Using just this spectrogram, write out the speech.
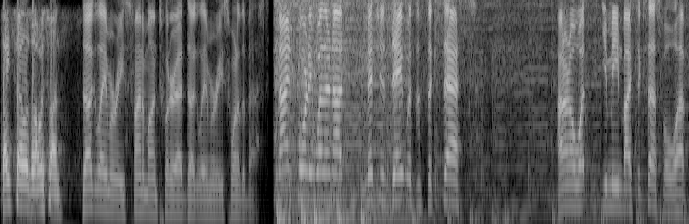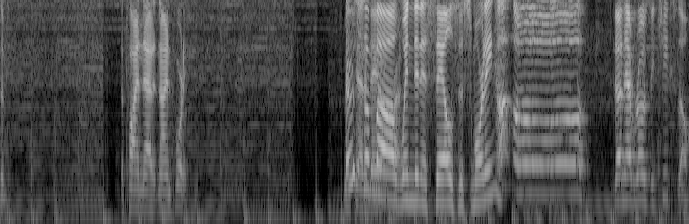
Thanks, fellas. Always fun. Doug Maurice. Find him on Twitter at Doug Maurice. One of the best. 940, whether or not Mitch's date was a success. I don't know what you mean by successful. We'll have to define that at 940. There was some uh, wind in his sails this morning. Uh oh. Doesn't have rosy cheeks though.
